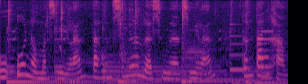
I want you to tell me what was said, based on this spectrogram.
UU nomor 9 tahun 1999 tentang HAM.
